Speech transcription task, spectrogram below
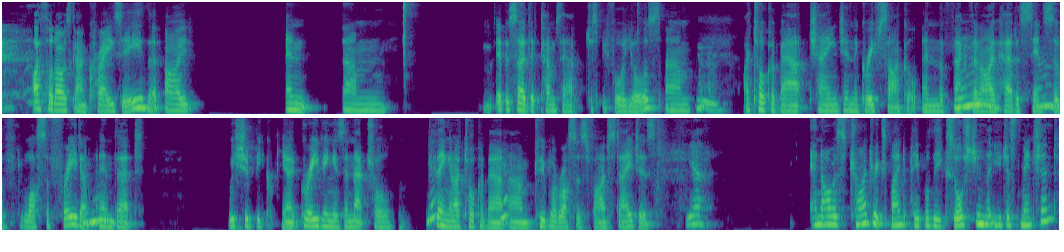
I thought I was going crazy that I and um episode that comes out just before yours um mm. I talk about change and the grief cycle and the fact mm. that I've had a sense mm. of loss of freedom and mm-hmm. that we should be you know grieving is a natural yeah. thing and I talk about yeah. um Kubler-Ross's five stages yeah and I was trying to explain to people the exhaustion that you just mentioned.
